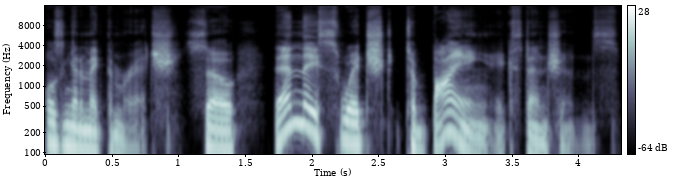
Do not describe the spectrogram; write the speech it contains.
wasn't going to make them rich. So then they switched to buying extensions.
